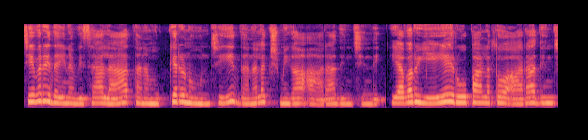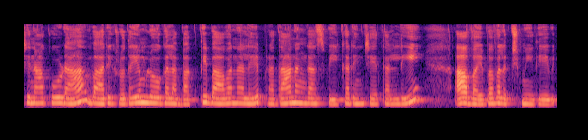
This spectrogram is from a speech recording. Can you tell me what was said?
చివరిదైన విశాల తన ముక్కెరను ఉంచి ధనలక్ష్మిగా ఆరాధించింది. ఎవరు ఏ ఏ రూపాలతో ఆరాధించినా కూడా వారి హృదయంలో గల భక్తి భావనలే ప్రధానంగా స్వీకరించే తల్లి ఆ వైభవ లక్ష్మీదేవి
